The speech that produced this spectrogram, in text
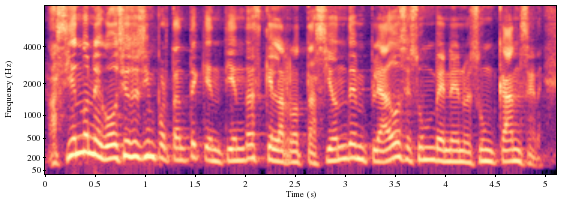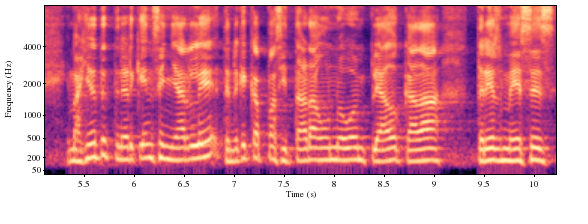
Haciendo negocios es importante que entiendas que la rotación de empleados es un veneno, es un cáncer. Imagínate tener que enseñarle, tener que capacitar a un nuevo empleado cada tres meses,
